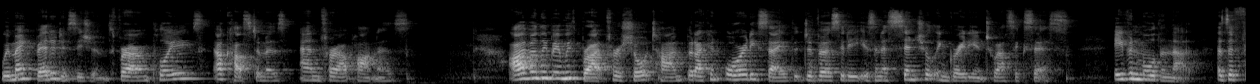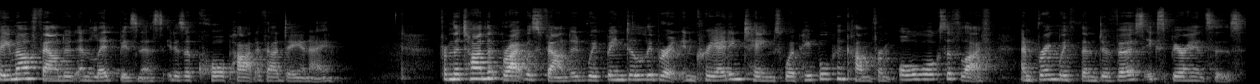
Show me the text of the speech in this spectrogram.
we make better decisions for our employees, our customers, and for our partners. I've only been with Bright for a short time, but I can already say that diversity is an essential ingredient to our success. Even more than that, as a female founded and led business, it is a core part of our DNA. From the time that Bright was founded, we've been deliberate in creating teams where people can come from all walks of life and bring with them diverse experiences,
